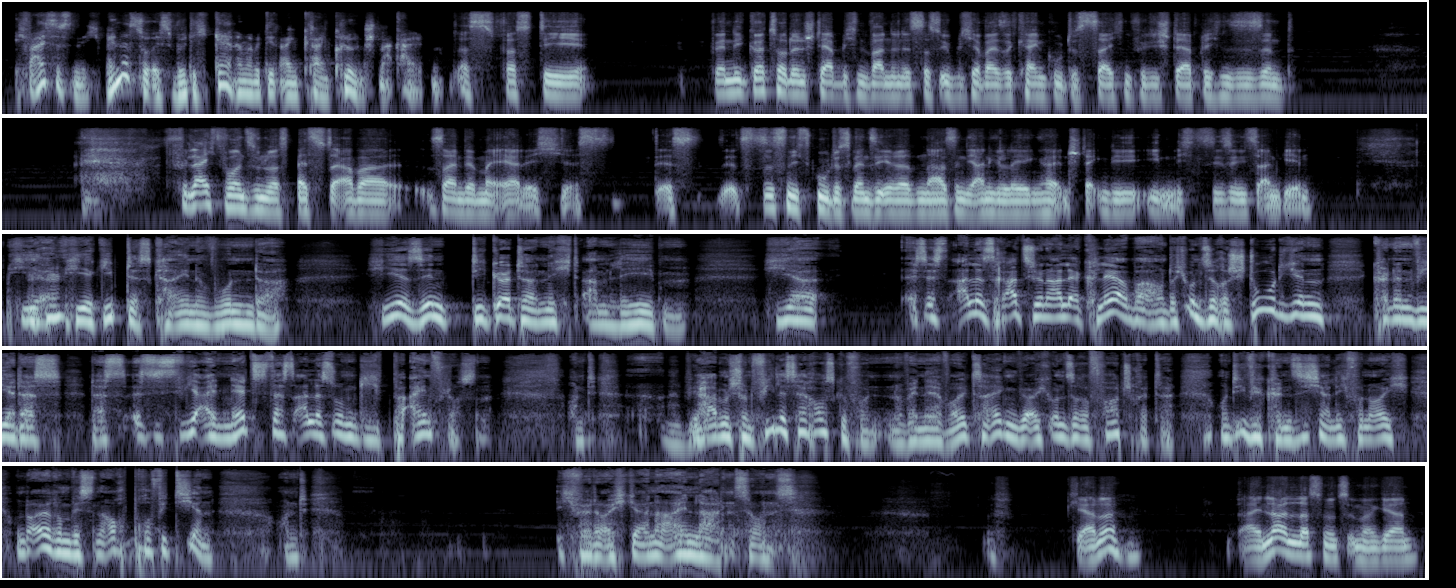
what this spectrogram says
Ich weiß es nicht. Wenn es so ist, würde ich gerne mal mit denen einen kleinen Klönschnack halten. Das, was die, wenn die Götter oder den Sterblichen wandeln, ist das üblicherweise kein gutes Zeichen für die Sterblichen. Sie sind, vielleicht wollen sie nur das Beste, aber seien wir mal ehrlich, es, es, es ist nichts Gutes, wenn sie ihre Nase in die Angelegenheiten stecken, die ihnen nichts, die sie nichts angehen. Hier, mhm. hier gibt es keine Wunder. Hier sind die Götter nicht am Leben. Hier es ist alles rational erklärbar und durch unsere Studien können wir das, das, es ist wie ein Netz, das alles umgibt, beeinflussen. Und äh, wir haben schon vieles herausgefunden. Und wenn ihr wollt, zeigen wir euch unsere Fortschritte. Und wir können sicherlich von euch und eurem Wissen auch profitieren. Und ich würde euch gerne einladen zu uns. Gerne. Einladen lassen wir uns immer gern.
